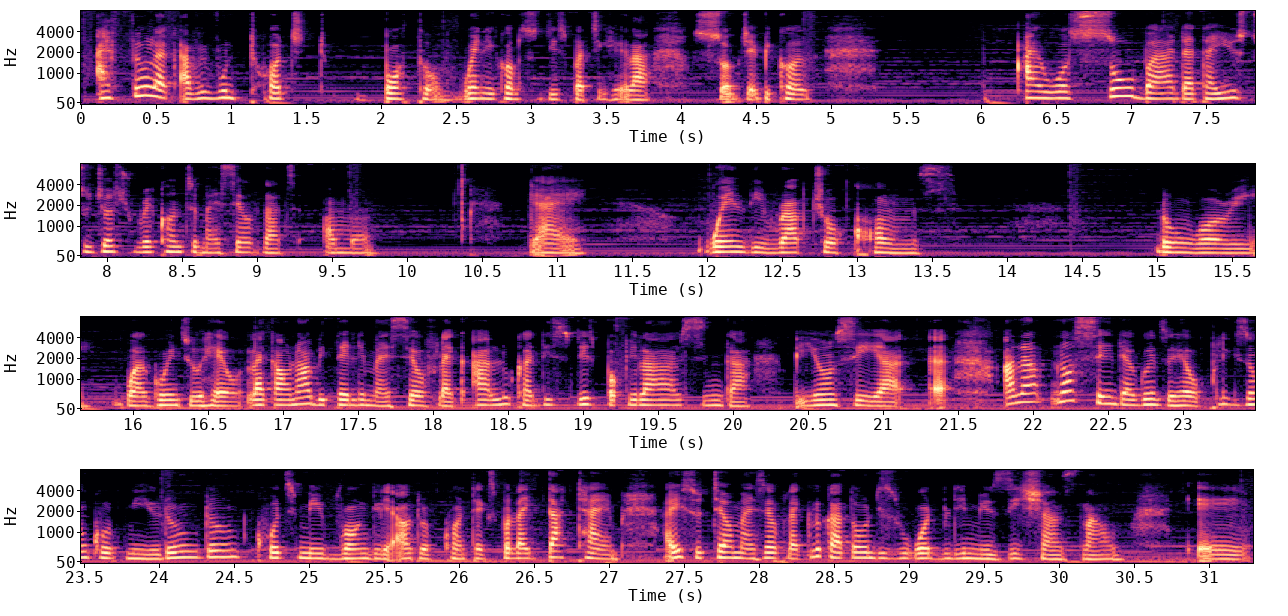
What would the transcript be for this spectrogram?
I feel like I've even touched bottom when it comes to this particular subject because I was so bad that I used to just reckon to myself that, um, guy, when the rapture comes, don't worry, we're going to hell. Like I'll now be telling myself, like, ah, look at this this popular singer, Beyonce. Uh, uh, and I'm not saying they're going to hell. Please don't quote me. You don't don't quote me wrongly out of context. But like that time, I used to tell myself, like, look at all these worldly musicians now. Uh,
